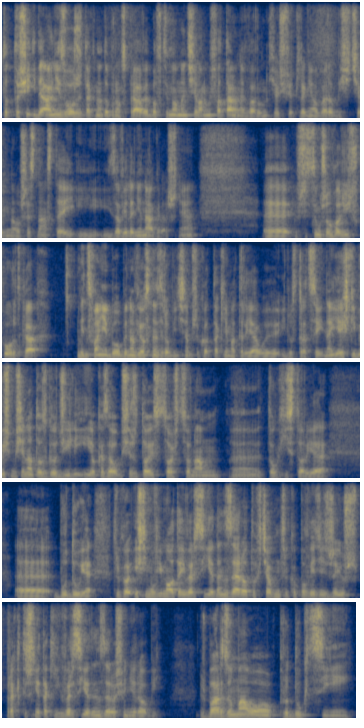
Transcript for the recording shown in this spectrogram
to, to się idealnie złoży tak na dobrą sprawę, bo w tym momencie mamy fatalne warunki oświetleniowe, robi się ciemno o 16 i, i za wiele nie nagrasz, nie? E, I wszyscy muszą chodzić w kurtkach. Więc fajnie byłoby na wiosnę zrobić na przykład takie materiały ilustracyjne, jeśli byśmy się na to zgodzili i okazałoby się, że to jest coś, co nam e, tą historię e, buduje. Tylko jeśli mówimy o tej wersji 1.0, to chciałbym tylko powiedzieć, że już praktycznie takich wersji 1.0 się nie robi. Już bardzo mało produkcji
